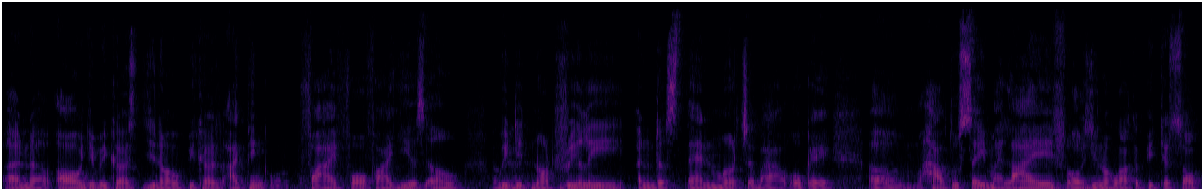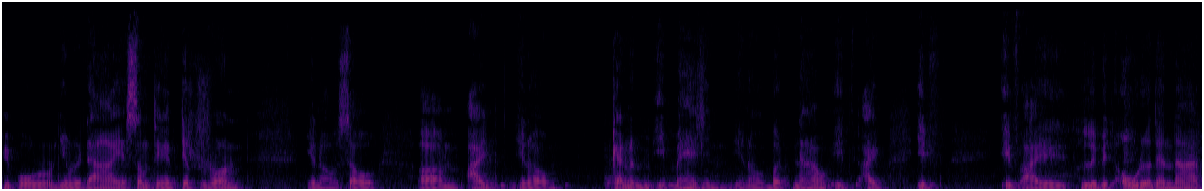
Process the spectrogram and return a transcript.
and uh, all you because you know because I think five, four, five years old, we did not really understand much about okay, um, how to save my life or you know what we just saw people you know die or something and just run, you know. So um, I you know can imagine you know, but now if I if if I a little bit older than that,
